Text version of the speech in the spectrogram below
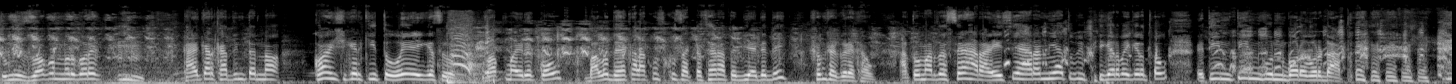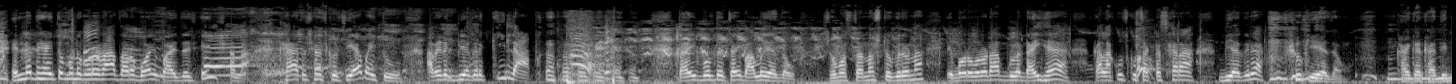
তুমি জগন্নর করে খাইকার খাদিনটা না কয় শিকার কি তো হয়ে গেছো? বাপ মাইরে কও, ভালো দেখা কালা কুসকুস একটা চেহারাতে বিয়াটা দেই, সংসার করে খাও। আর তোমার যে চেহারা, এই চেহারা নিয়ে তুমি ফিগার বাইকের থাও তিন তিন গুণ বড় বড় ডাব এনে দেখাই তো মনে করো রাত আরও ভয় পায় যে সেই শালা। খায়া তো শেষ করছি ভাই তো, আর এটা বিয়ে করে কি লাভ? তাই বলতে চাই, ভালো হয়ে যাও। সমস্যা নষ্ট করো না, এই বড় বড় ডাবগুলো ডাই হ্যাঁ কালা কুসকুস একটা ছেঁড়া বিয়া করে শুকিয়ে যাও। খাইকার খাই দিন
